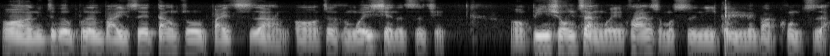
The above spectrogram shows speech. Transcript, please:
哇，你这个不能把以色列当做白痴啊！哦，这个很危险的事情哦，兵凶战危，发生什么事你根本没办法控制啊！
